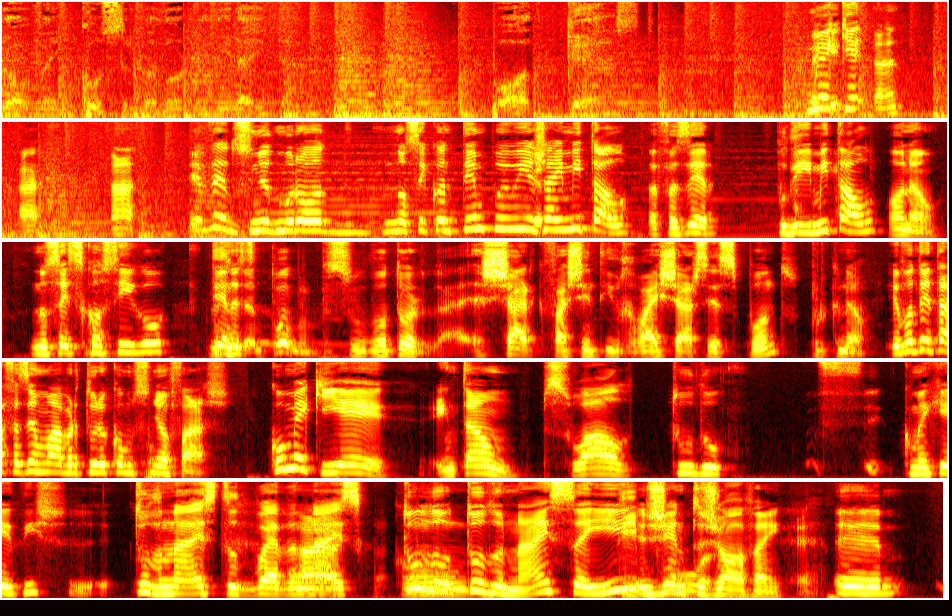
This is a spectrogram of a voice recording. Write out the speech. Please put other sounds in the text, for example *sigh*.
jovem conservador de direita. Podcast. Como é que é? Hã? Ah, Ah, é verdade, o senhor demorou de não sei quanto tempo, eu ia já imitá-lo, a fazer. Podia imitá-lo, ou não? Não sei se consigo... tenta, se- pô, se o doutor achar que faz sentido rebaixar-se a esse ponto, por que não? Eu vou tentar fazer uma abertura como o senhor faz. Como é que é, então, pessoal, tudo... Como é que é que diz? Tudo nice, tudo de Ah, nice. com- Tudo, tudo nice aí, Tipo- gente jovem. Eh,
